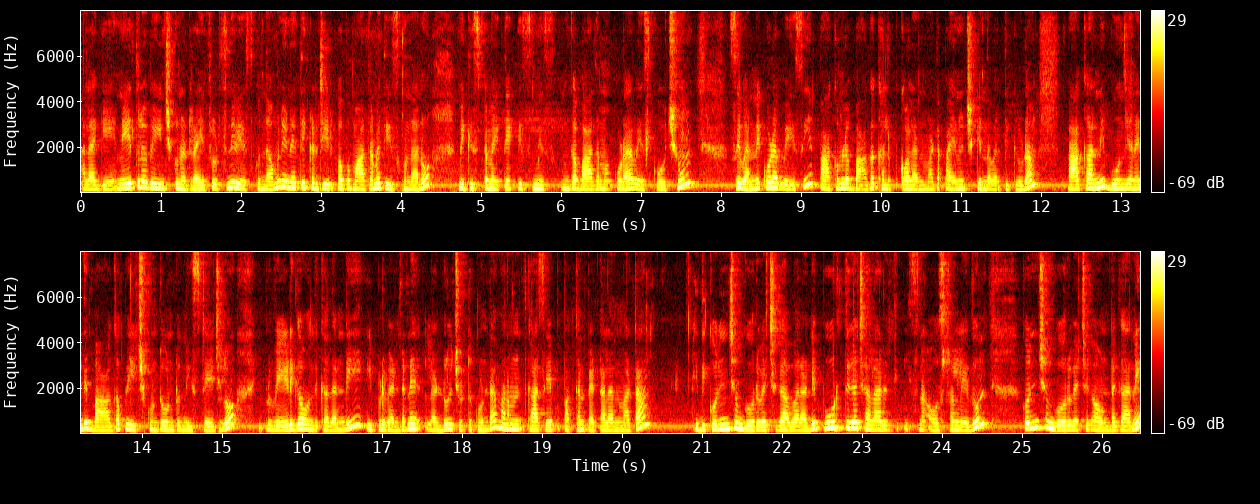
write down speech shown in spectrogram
అలాగే నేతిలో వేయించుకున్న డ్రై ఫ్రూట్స్ని వేసుకుందాము. నేనైతే ఇక్కడ జీడిపప్పు మాత్రమే తీసుకున్నాను. మీకు ఇష్టమైతే కిస్మిస్ ఇంకా బాదం కూడా వేసుకోవచ్చు. సో ఇవన్నీ కూడా వేసి పాకంలో బాగా కలుపుకోవాలన్నమాట పైనుంచి కింద వరకు కూడా. పాకాన్ని బూందీ అనేది బాగా పీల్చుకుంటూ ఉంటుంది ఈ స్టేజ్లో. ఇప్పుడు వేడిగా ఉంది కదండి ఇప్పుడు వెంటనే లడ్డూలు చుట్టకుండా మనం కాసేపు పక్కన పెట్టాలన్నమాట. ఇది కొంచెం గోరువెచ్చగా అవ్వాలండి. పూర్తిగా చల్లారాల్సిన అవసరం లేదు. కొంచెం గోరువెచ్చగా ఉండగానే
